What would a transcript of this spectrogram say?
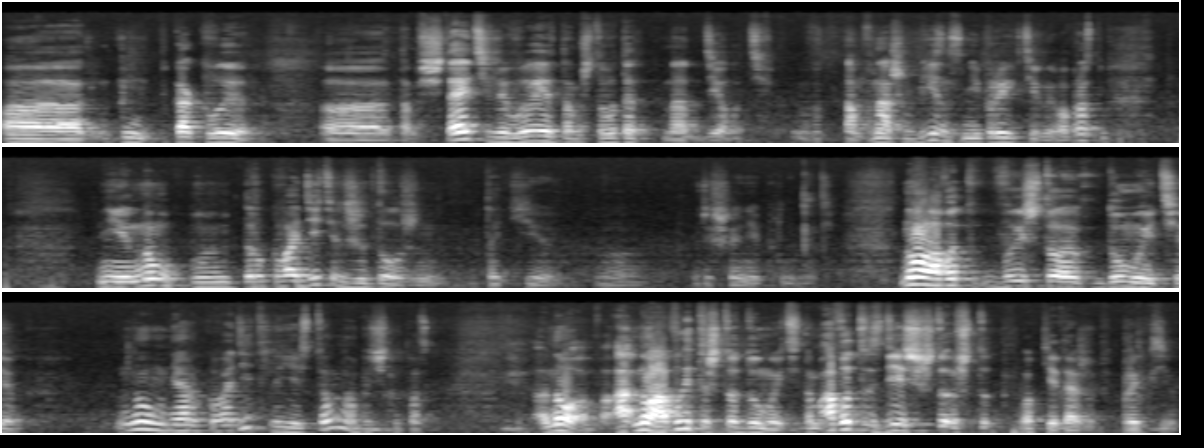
А, ну, Как вы а, там, считаете ли вы, там, что вот это надо делать? Вот, там, в нашем бизнесе не проективный вопрос. Не, ну, руководитель же должен такие решения принимать. Ну, а вот вы что думаете? Ну, у меня руководитель есть, он обычно подсказывает. Ну, а, ну, а вы-то что думаете? Там, а вот здесь что, что, окей, даже проективно.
